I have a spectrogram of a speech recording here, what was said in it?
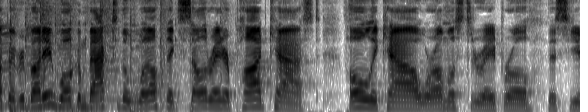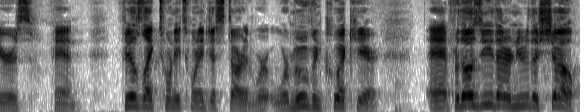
Up, everybody? Welcome back to the Wealth Accelerator podcast. Holy cow, we're almost through April. This year's, man, feels like 2020 just started. We're, we're moving quick here. And for those of you that are new to the show,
